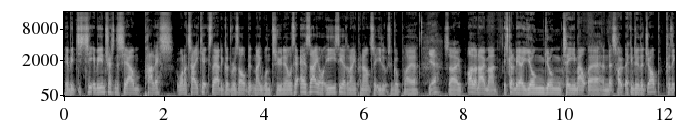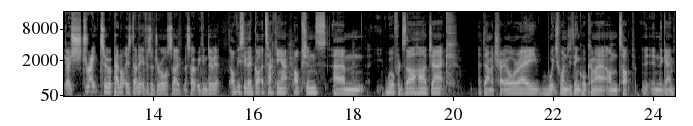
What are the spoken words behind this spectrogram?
it'd be, just, it'd be interesting to see how Palace want to take it because they had a good result, didn't they? 1 2 0. Is it Eze or Easy? I don't know how you pronounce it. He looks a good player. Yeah. So I don't know, man. It's going to be a young, young team out there. And let's hope they can do the job because it goes straight to a penalties, doesn't it, if it's a draw. So let's hope we can do it. Obviously, they've got attacking options. Um, Wilfried Zaha, Jack, Adama Traore. Which one do you think will come out on top in the game?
